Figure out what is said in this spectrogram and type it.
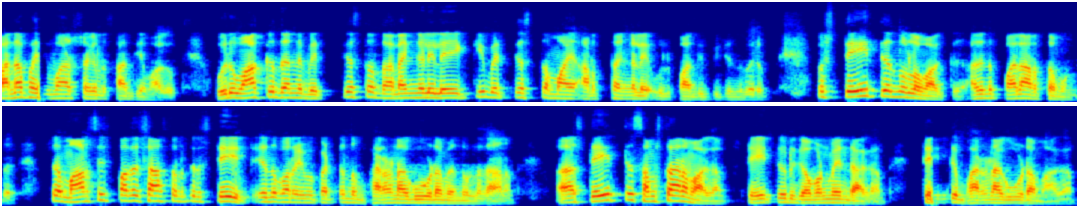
പല പരിഭാഷകൾ സാധ്യമാകും. ഒരു വാക്ക് തന്നെ വ്യത്യസ്ത തലങ്ങളിലേക്ക് വ്യത്യസ്തമായ അർത്ഥങ്ങളെ ഉൽപ്പാദിപ്പിച്ചെന്ന് വരും. ഇപ്പൊ സ്റ്റേറ്റ് എന്നുള്ള വാക്ക് അതിന് പല അർത്ഥമുണ്ട്. പക്ഷെ മാർസിസ്റ്റ് പദശാസ്ത്രത്തിൽ സ്റ്റേറ്റ് എന്ന് പറയുമ്പോൾ പെട്ടെന്ന് ഭരണകൂടം എന്നുള്ളതാണ്. സ്റ്റേറ്റ് സംസ്ഥാനമാകാം. സ്റ്റേറ്റ് ഒരു ഗവൺമെന്റ് ആകാം. സ്റ്റേറ്റ് ഭരണകൂടമാകാം.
